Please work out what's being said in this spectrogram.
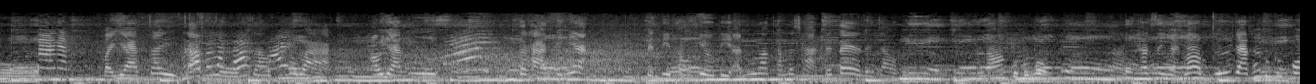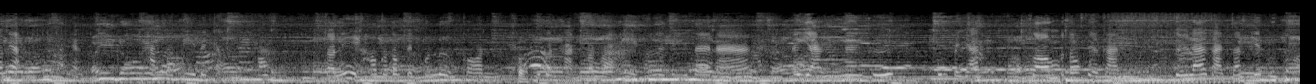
อ๋อใบยาใจจามโคเจ้าเพราะว่าเอาอยากคือสถานที่เนี้ย เป็นที่ท่องเที่ยวที่อนุรักษ์ธรรมชาติแต้ๆเลยเจ้าเนาะก็เหมือนรอบทางสิ่งแวดล้อมคืออยากให้ทุกๆคนเนี่ยเนี่ยทำความดีไปกับเขาตอนนี้เขาก็ต้องเป็นคนเริ่มก่อนเป็นฐานก่อนว่าเออเขาจะดีแต้นะและอย่างหนึ่งคือคุณประหยัดสองไม่ต้องเสียกันโดยเวลาการจัดเก็บหรือเขา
